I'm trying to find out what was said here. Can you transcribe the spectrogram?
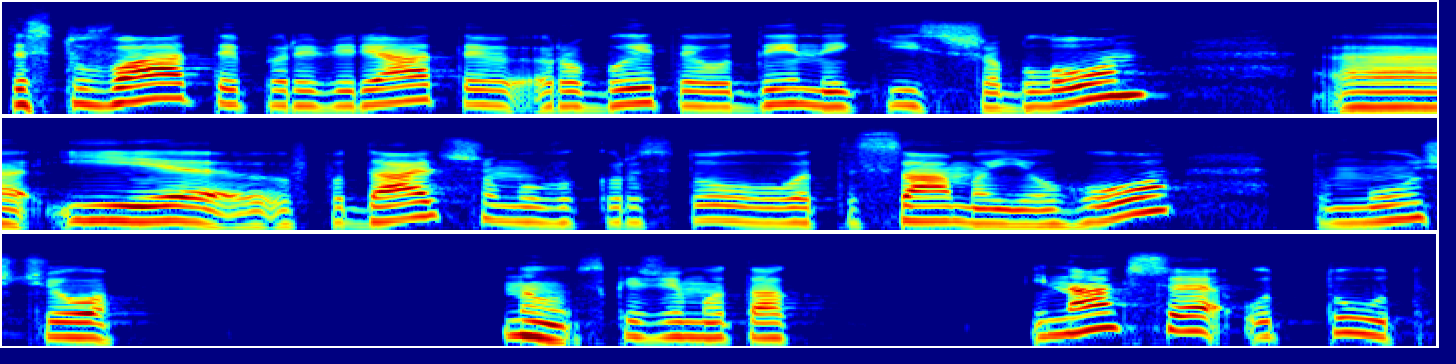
тестувати, перевіряти, робити один якийсь шаблон. е, І в подальшому використовувати саме його, тому що, ну, скажімо так, інакше отут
